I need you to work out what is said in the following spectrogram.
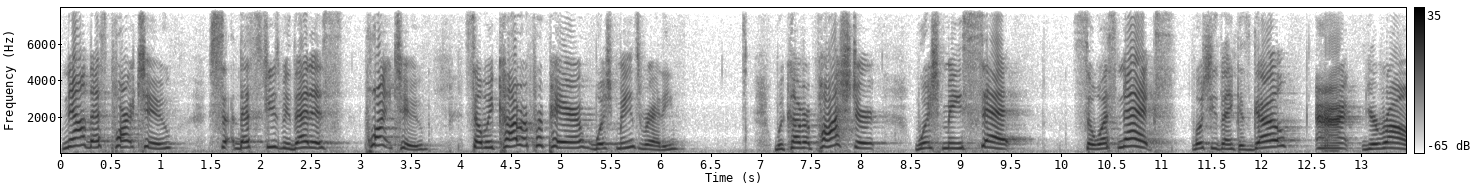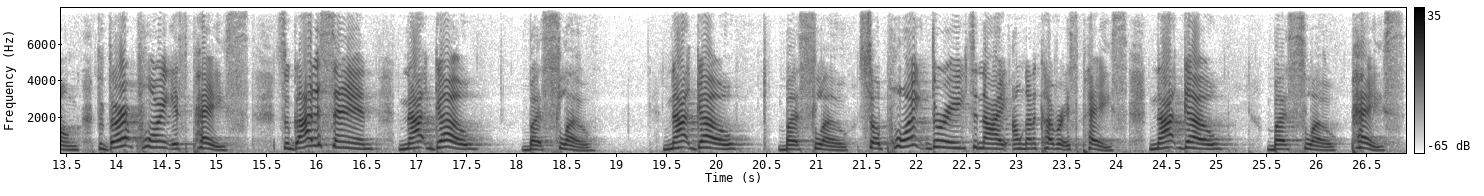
Now that's part two. So that's excuse me. That is point two. So we covered prepare, which means ready. We covered posture, which means set. So what's next? What you think is go? Uh, you're wrong. The third point is pace. So God is saying, not go, but slow. Not go, but slow. So, point three tonight, I'm going to cover is pace. Not go, but slow. Pace.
